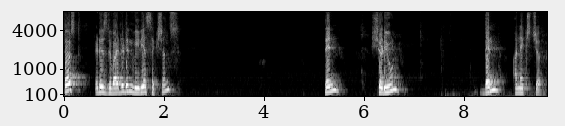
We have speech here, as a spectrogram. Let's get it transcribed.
first it is divided in various sections. Then schedule, then annexure.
